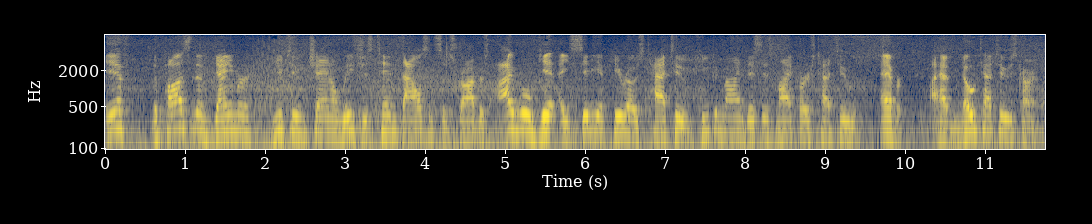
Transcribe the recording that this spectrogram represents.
If the Positive Gamer YouTube channel reaches 10,000 subscribers, I will get a City of Heroes tattoo. Keep in mind, this is my first tattoo ever. I have no tattoos currently.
